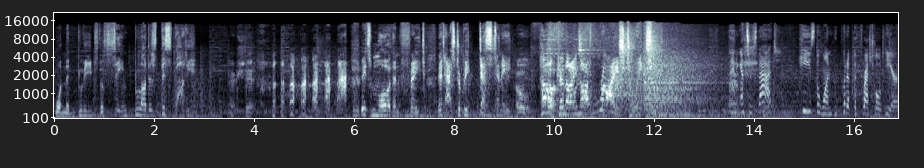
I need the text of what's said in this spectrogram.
one that bleeds the same blood as this body. Oh, shit. It's more than fate. It has to be destiny. Oh. How fuck. can I not rise to it? That answers that. He's the one who put up the threshold here.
